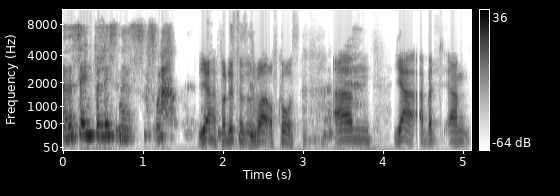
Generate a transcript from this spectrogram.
And the same for listeners as well. yeah, for listeners as well, of course. Um, yeah, but um,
